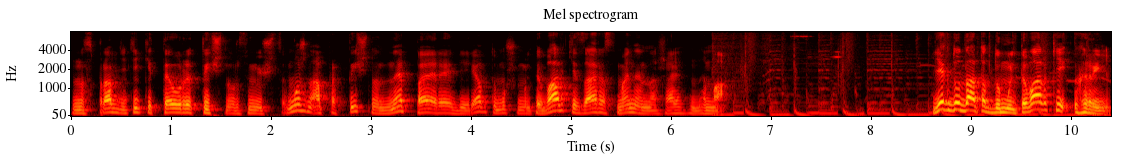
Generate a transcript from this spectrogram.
насправді тільки теоретично розумію, що це можна, а практично не перевіряв, тому що мультиварки зараз в мене, на жаль, нема. Як додаток до мультиварки гриль.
